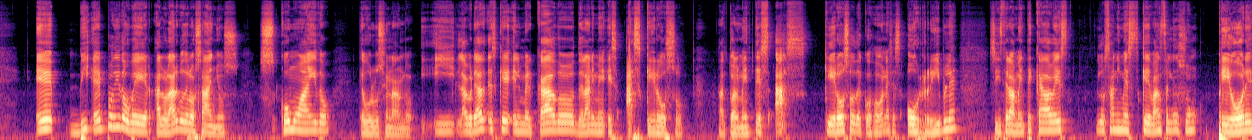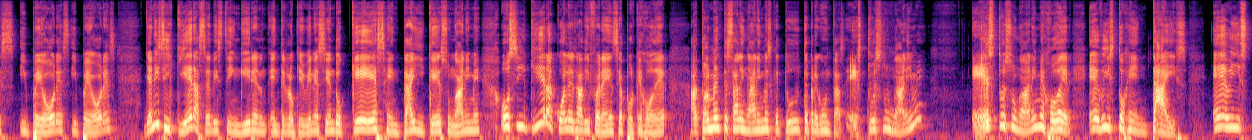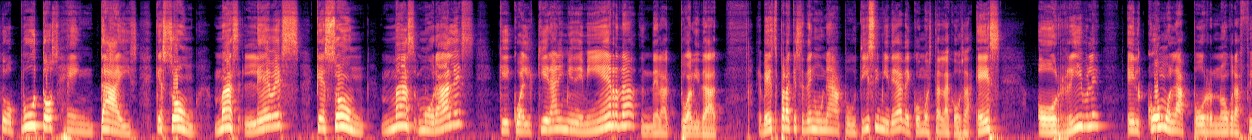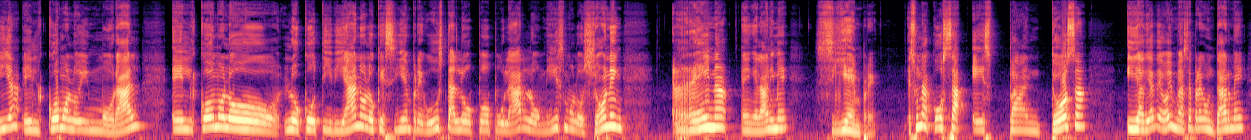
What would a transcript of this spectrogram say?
he, he podido ver a lo largo de los años cómo ha ido evolucionando. Y, la verdad es que el mercado del anime es asqueroso. Actualmente es asqueroso de cojones, es horrible. Sinceramente, cada vez los animes que van saliendo son peores y peores y peores. Ya ni siquiera sé distinguir entre lo que viene siendo qué es hentai y qué es un anime. O siquiera cuál es la diferencia. Porque joder, actualmente salen animes que tú te preguntas, ¿esto es un anime? ¿Esto es un anime? Joder, he visto hentais. He visto putos hentais que son más leves, que son más morales que cualquier anime de mierda de la actualidad. ¿Ves? Para que se den una putísima idea de cómo está la cosa. Es horrible el cómo la pornografía, el cómo lo inmoral, el cómo lo, lo cotidiano, lo que siempre gusta, lo popular, lo mismo, lo shonen, reina en el anime siempre. Es una cosa espantosa y a día de hoy me hace preguntarme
